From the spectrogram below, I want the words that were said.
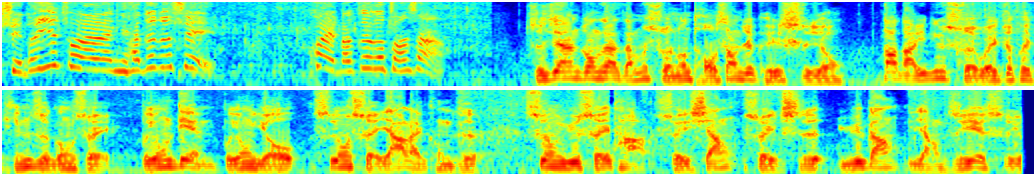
水都溢出来了你还在这睡快把这个装上。直接安装在咱们水龙头上就可以使用到达一定水位就会停止供水不用电不用油是用水压来控制适用于水塔水箱水池鱼缸养殖业使用。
